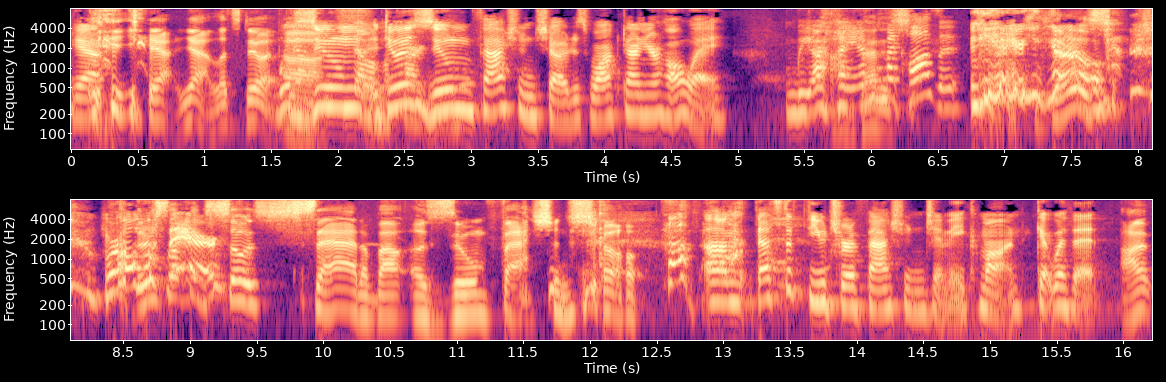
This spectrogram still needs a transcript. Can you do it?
Yeah. yeah, yeah. Let's do it. We Uh, Stella Zoom. Do a McCartney. Zoom fashion show. Just walk down your hallway. We are. I am in my is- closet. there you go. There's- We're There's almost something there. so sad about a Zoom fashion show. um, that's the future of fashion, Jimmy. Come on, get with it. I'm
